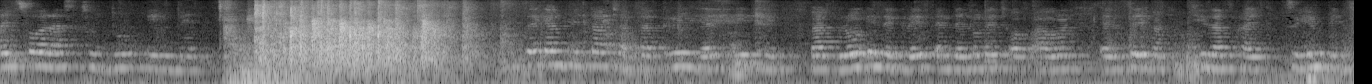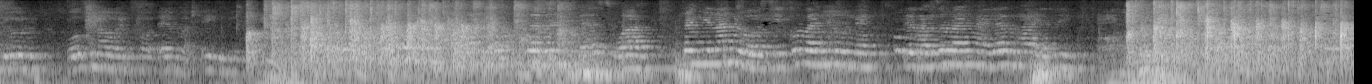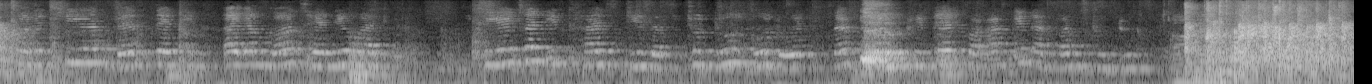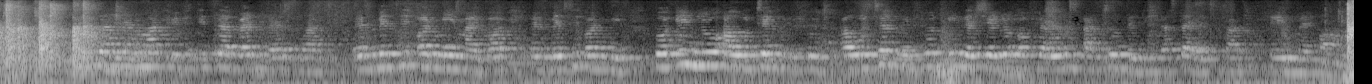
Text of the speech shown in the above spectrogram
provides for us to do. Amen. Second Peter chapter 3, verse 18. But grow in the grace and the knowledge of our and Savior, Jesus Christ. To him be glory, both now and forever. Amen. 7 verse 1. Christ Jesus to do good works that God prepared for us in advance to do. Isaiah 57 verse 1. Have mercy on me, my God, have mercy on me. For in you I will take refuge. I will take refuge in the shadow of your wings until the disaster has passed. Amen.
